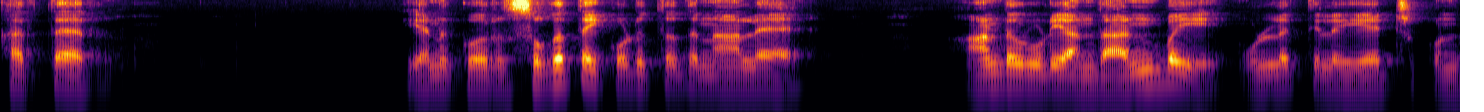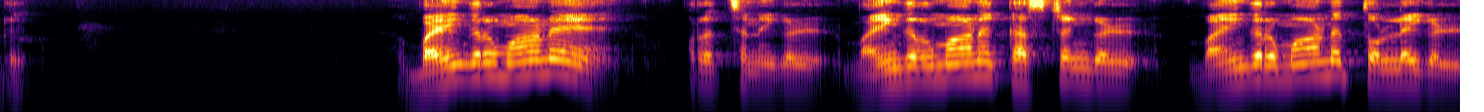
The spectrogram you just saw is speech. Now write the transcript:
கர்த்தர் எனக்கு ஒரு சுகத்தை கொடுத்ததுனால ஆண்டவருடைய அந்த அன்பை உள்ளத்தில் ஏற்றுக்கொண்டு பயங்கரமான பிரச்சனைகள் பயங்கரமான கஷ்டங்கள் பயங்கரமான தொல்லைகள்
